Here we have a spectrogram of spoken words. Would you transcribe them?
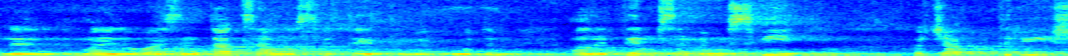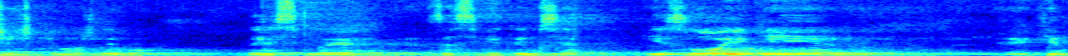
не, маю на увазі не так само світити ми будемо, але тим самим світлом, хоча б трішечки, можливо, десь ми засвітимося і зло, яке яким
